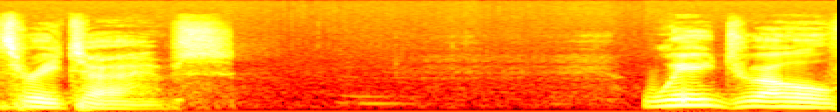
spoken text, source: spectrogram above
three times. We drove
